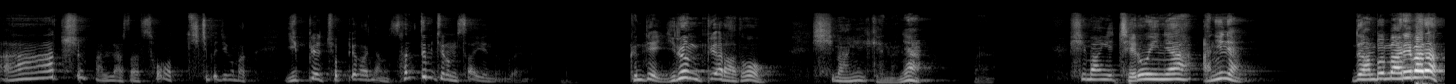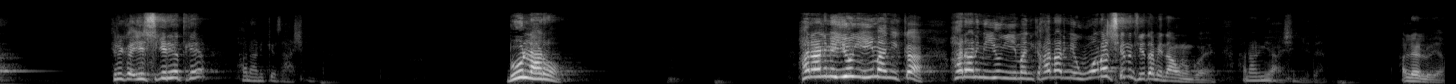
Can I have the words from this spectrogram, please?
아주 말라서 서로 뒤집어지고 막 이 뼈 저 뼈가 그냥 산뜸처럼 쌓여 있는 거예요 근데 이런 뼈라도 희망이 있겠느냐? 희망이 제로이냐? 아니냐? 너 한번 말해봐라! 그러니까 예수결이 어떻게 해요? 하나님께서 하십니다. 뭘 알아? 하나님의 영이 임하니까 하나님의 영이 임하니까 하나님의 원하시는 대답이 나오는 거예요. 하나님이 아십니다. 할렐루야.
